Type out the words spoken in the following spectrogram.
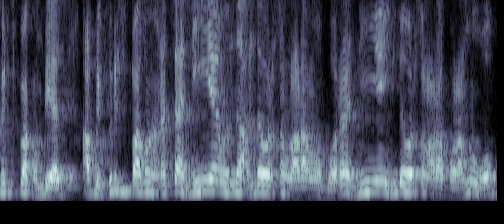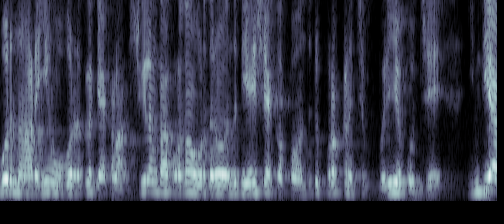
பிரிச்சு பார்க்க முடியாது. அப்படி பிரிச்சு பார்க்கணும்னு நினைச்சா நீயே வந்து அந்த வருஷம் விளாடாம போகிற நீயே இந்த வருஷம் விளாட போகிறான்னு ஒவ்வொரு நாடையும் ஒவ்வொரு இடத்துல கேட்கலாம். ஸ்ரீலங்கா கூட தான் ஒரு தடவை வந்துட்டு ஏசியா கப்பை வந்துட்டு புறக்கணிச்சு வெளியே போச்சு. இந்தியா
